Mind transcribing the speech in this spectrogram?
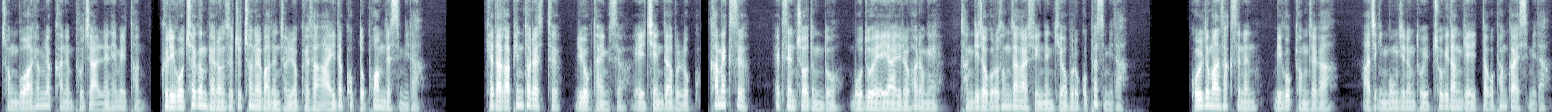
정부와 협력하는 부지 알렌 해밀턴, 그리고 최근 베런스 추천을 받은 전력회사 아이다콥도 포함됐습니다. 게다가 핀터레스트, 뉴욕타임스, H&R블록, 카맥스, 엑센추어 등도 모두 AI를 활용해 장기적으로 성장할 수 있는 기업으로 꼽혔습니다. 골드만삭스는 미국 경제가 아직 인공지능 도입 초기 단계에 있다고 평가했습니다.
